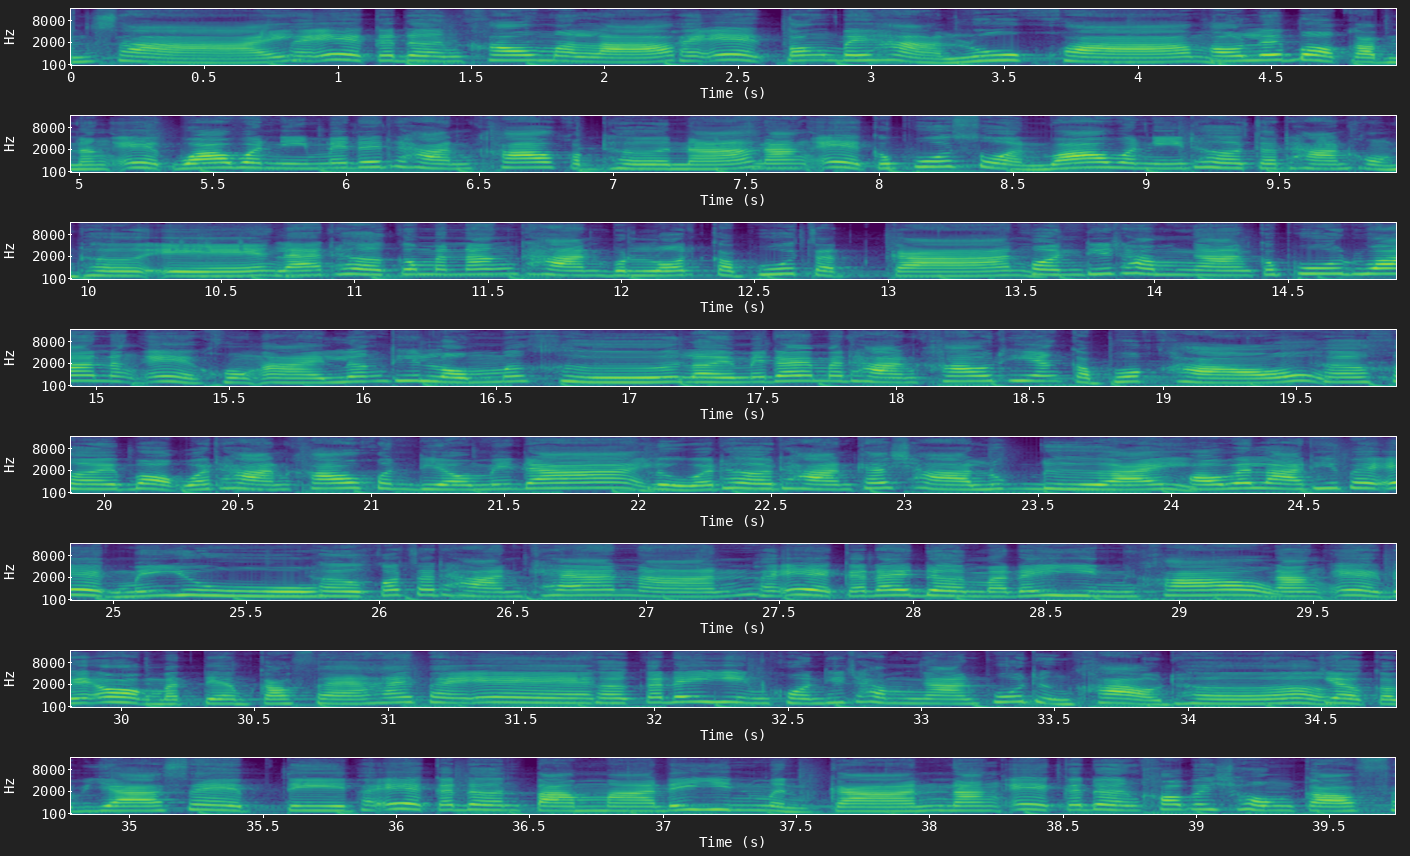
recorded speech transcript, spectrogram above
นสาย พระเอกก็เดินเข้ามารับพระเอกต้องไปหาลูกความเขาเลยบอกกับนางเอกว่าวันนี้ไม่ได้ทานข้าวกับเธอนะ นางเอกก็พูดส่วนว่าวันนี้เธอจะทานของเธอเอง และเธอก็มานั่งทานบนรถกับผู้จัดการ คนที่ทำงานก็พูดว่านางเอกคงอายเรื่องที่ล้มเมื่อคืนเลยไม่ได้มาทานข้าวเที่ยงกับพวกเขา เธอเคยบอกว่าทานข้าวคนเดียวไม่ได้ หรือว่าเธอทานแค่ชาลูกเดือย เพราะเวลาที่พระเอกไม่อยู่ เธอก็จะทานแค่นั้นพระเอกก็ได้เดินมาได้ยินเข้านางเอกได้ออกมาเตรียมกาแฟให้พระเอก เธอก็ได้ยินคนที่ทำงานพูดถึงข่าวเธอ เกี่ยวกับยาเสพติด พระเอกก็เดินตามมาได้ยินเหมือนกัน นางเอกก็เดินเข้าไปชงกาแฟ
